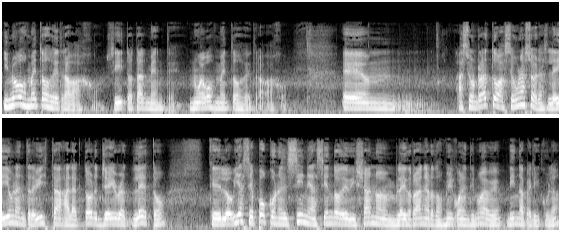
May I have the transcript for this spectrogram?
y nuevos métodos de trabajo, ¿sí? Totalmente, nuevos métodos de trabajo. Em, Hace un rato, hace unas horas, leí una entrevista al actor Jared Leto, que lo vi hace poco en el cine haciendo de villano en Blade Runner 2049, linda película.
